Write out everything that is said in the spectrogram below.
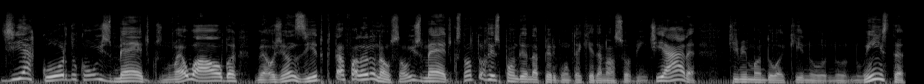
de acordo com os médicos. Não é o Alba, não é o Janzito que tá falando, não. São os médicos. Então, eu tô respondendo a pergunta aqui da nossa ouvinte Yara, que me mandou aqui no, no, no Insta,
